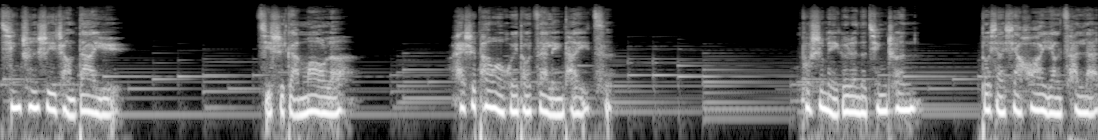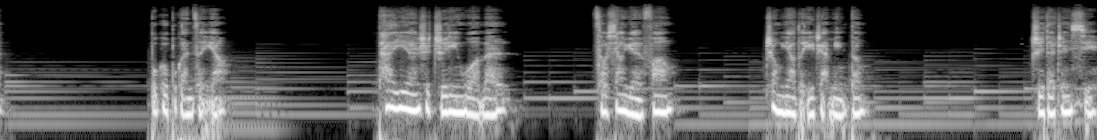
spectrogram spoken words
青春是一场大雨，即使感冒了。还是盼望回头再淋他一次。不是每个人的青春，都像夏花一样灿烂。不过不管怎样，它依然是指引我们走向远方重要的一盏明灯，值得珍惜，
